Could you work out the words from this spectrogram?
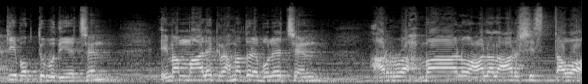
একই বক্তব্য দিয়েছেন। ইমাম মালিক রহমতুল্লাহ বলেছেন আর রহমান ও আলাল আরশিস্তাওয়া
